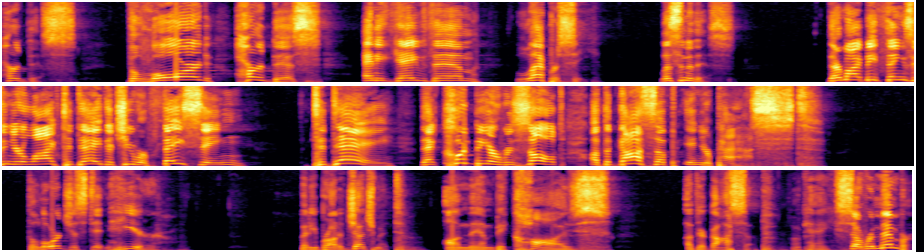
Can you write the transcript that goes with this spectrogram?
heard this. The Lord heard this and he gave them leprosy. Listen to this. There might be things in your life today that you are facing today that could be a result of the gossip in your past. The Lord just didn't hear, but He brought a judgment on them because of their gossip. Okay? So remember,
